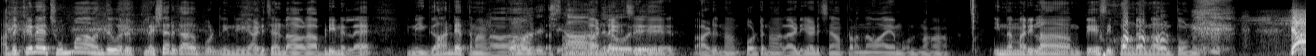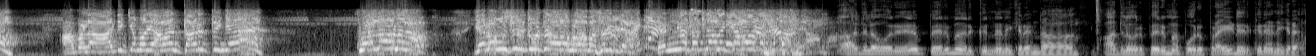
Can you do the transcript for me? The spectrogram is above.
அதுக்குன்னு சும்மா வந்து ஒரு ப்ளஷருக்காக போட்டு நீ அடிச்சாண்டா அவளை அப்படின்னு இல்லை. நீ காண்டேத்தனாடா. அதுல காண்டாயிடுச்சு அடி நான் போட்டு நாலு அடி அடிச்சேன் அப்புறம் தான் வாய மூடனா. இந்த மாதிரிலாம் பேசிப்பாங்கன்னு தான் தோணுது. யோ அவளை அடிக்கும் போது அவன் தடுத்தீங்க? கொல்லவனுங்க ஏன்னா உசுருக்கு விட்டு சொல்லிவிட்டேன் என்ன தட்டினாலும் அதுல ஒரு பெருமை இருக்குன்னு நினைக்கிறேன்டா அதுல ஒரு பெருமை ஒரு ப்ரைடு இருக்குன்னு நினைக்கிறேன்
